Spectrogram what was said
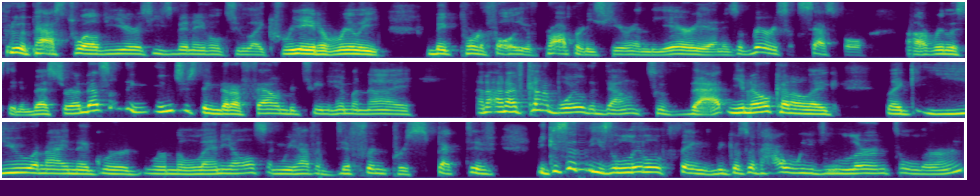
through the past 12 years, he's been able to like create a really big portfolio of properties here in the area. And he's a very successful uh, real estate investor. And that's something interesting that I found between him and I. And, and I've kind of boiled it down to that, you know, kind of like like you and I, Nick, we're, we're millennials and we have a different perspective because of these little things, because of how we've learned to learn.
